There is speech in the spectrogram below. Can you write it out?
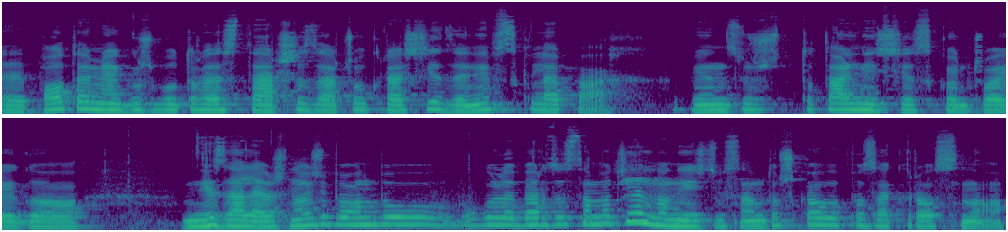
Y, Potem, jak już był trochę starszy, zaczął kraść jedzenie w sklepach, więc już totalnie się skończyła jego niezależność, bo on był w ogóle bardzo samodzielny. On jeździł sam do szkoły poza Krosno.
